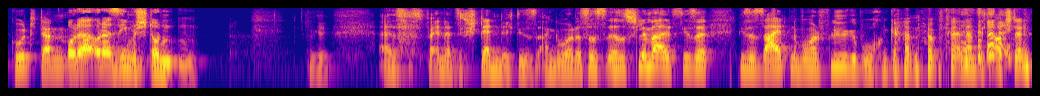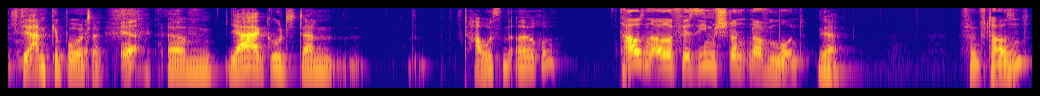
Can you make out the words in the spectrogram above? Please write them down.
gut, dann Oder, oder sieben Stunden. Okay. Also es verändert sich ständig, dieses Angebot. Es ist, es ist schlimmer als diese, diese Seiten, wo man Flüge buchen kann. Da verändern sich auch ständig die Angebote. Ja. Ähm, ja, gut, dann 1000 Euro? 1000 Euro für sieben Stunden auf dem Mond. Ja. 5000?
